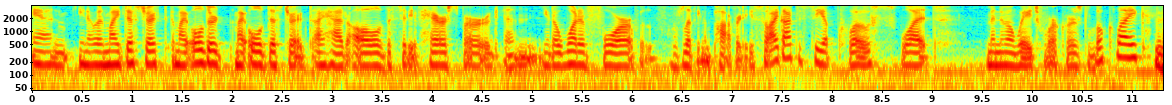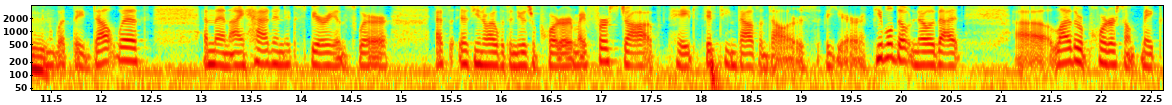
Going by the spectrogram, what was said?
And you know, in my district, in my older my old district, I had all of the city of Harrisburg, and you know, one in four was living in poverty. So I got to see up close what minimum wage workers look like and what they dealt with. And then I had an experience where, as, as you know, I was a news reporter, and my first job paid $15,000 a year. People don't know that uh, a lot of the reporters don't make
